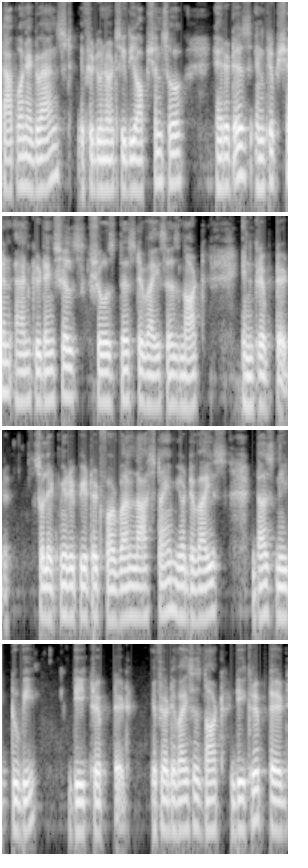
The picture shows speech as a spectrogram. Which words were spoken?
tap on advanced if you do not see the option. So here it is. Encryption and credentials shows this device is not encrypted. So let me repeat it for one last time. Your device does need to be decrypted. If your device is not decrypted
